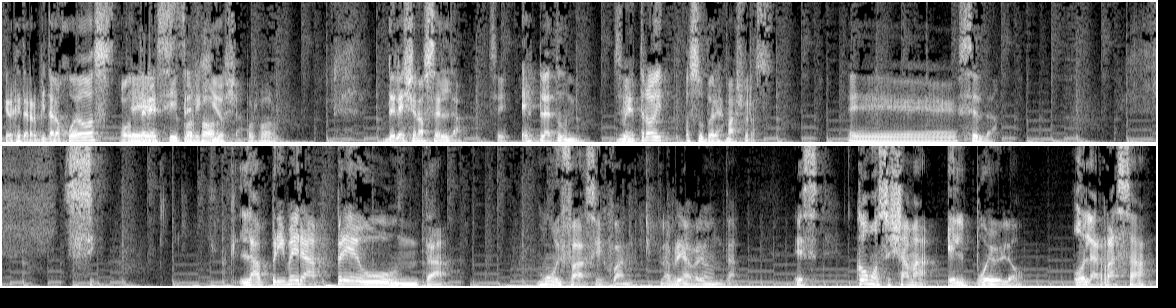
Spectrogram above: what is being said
¿Querés que te repita los juegos o Eh, tenés sí, por elegido favor, ya? por favor. The Legend of Zelda, Sí. Splatoon, Sí. Metroid o Super Smash Bros. Eh, Zelda. Sí. La primera pregunta. Muy fácil, Juan. La primera pregunta. Es, ¿cómo se llama el pueblo o la raza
